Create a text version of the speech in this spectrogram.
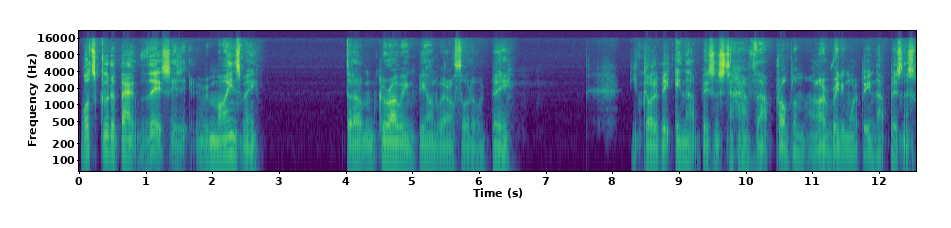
What's good about this is it reminds me that I'm growing beyond where I thought I would be. You've got to be in that business to have that problem, and I really want to be in that business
